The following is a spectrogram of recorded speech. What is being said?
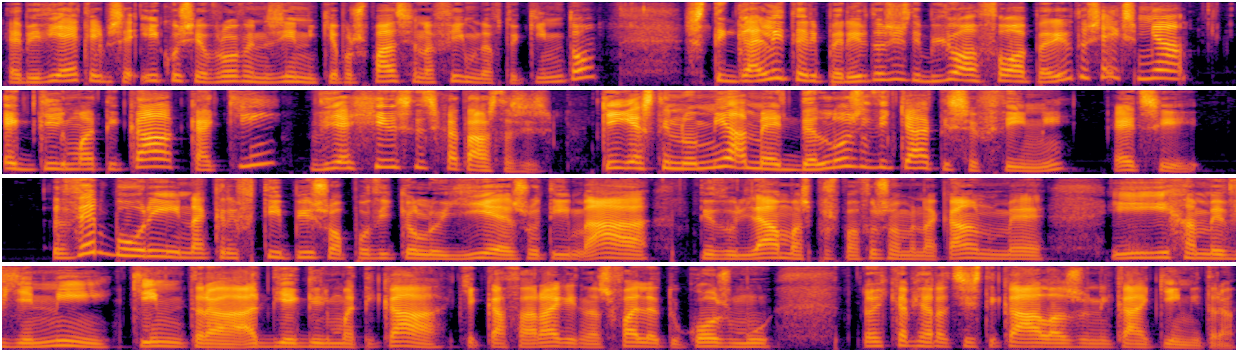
επειδή έκλειψε 20 ευρώ βενζίνη και προσπάθησε να φύγει με το αυτοκίνητο, στην καλύτερη περίπτωση, στην πιο αθώα περίπτωση, έχεις μια εγκληματικά κακή διαχείριση της κατάστασης. Και η αστυνομία με εντελώς δικιά της ευθύνη, έτσι, δεν μπορεί να κρυφτεί πίσω από δικαιολογίες ότι α, τη δουλειά μας προσπαθούσαμε να κάνουμε ή είχαμε ευγενή κίνητρα αντιεγκληματικά και καθαρά για την ασφάλεια του κόσμου, όχι κάποια ρατσιστικά αλαζονικά κίνητρα.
